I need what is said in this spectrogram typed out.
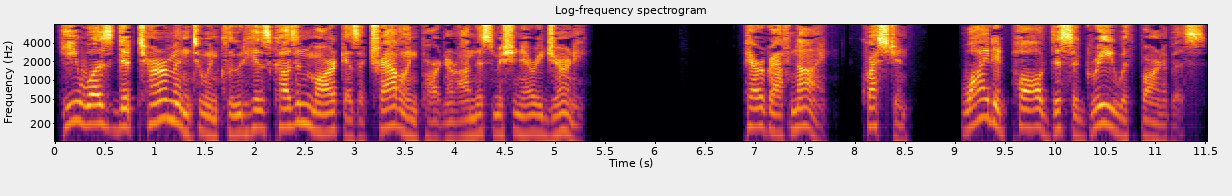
He was determined to include his cousin Mark as a traveling partner on this missionary journey. Paragraph 9. Question. Why did Paul disagree with Barnabas?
